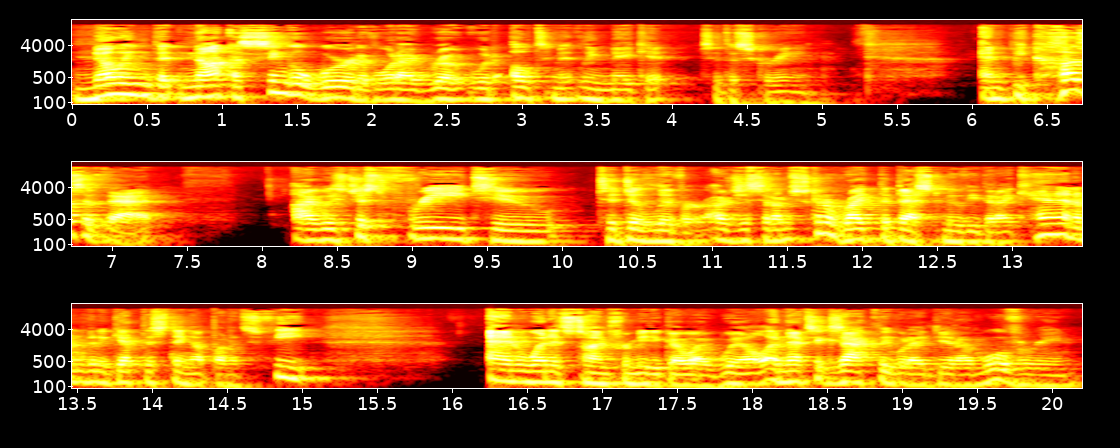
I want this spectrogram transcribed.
knowing that not a single word of what i wrote would ultimately make it to the screen and because of that i was just free to to deliver. I just said, I'm just going to write the best movie that I can. I'm going to get this thing up on its feet. And when it's time for me to go, I will. And that's exactly what I did on Wolverine.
